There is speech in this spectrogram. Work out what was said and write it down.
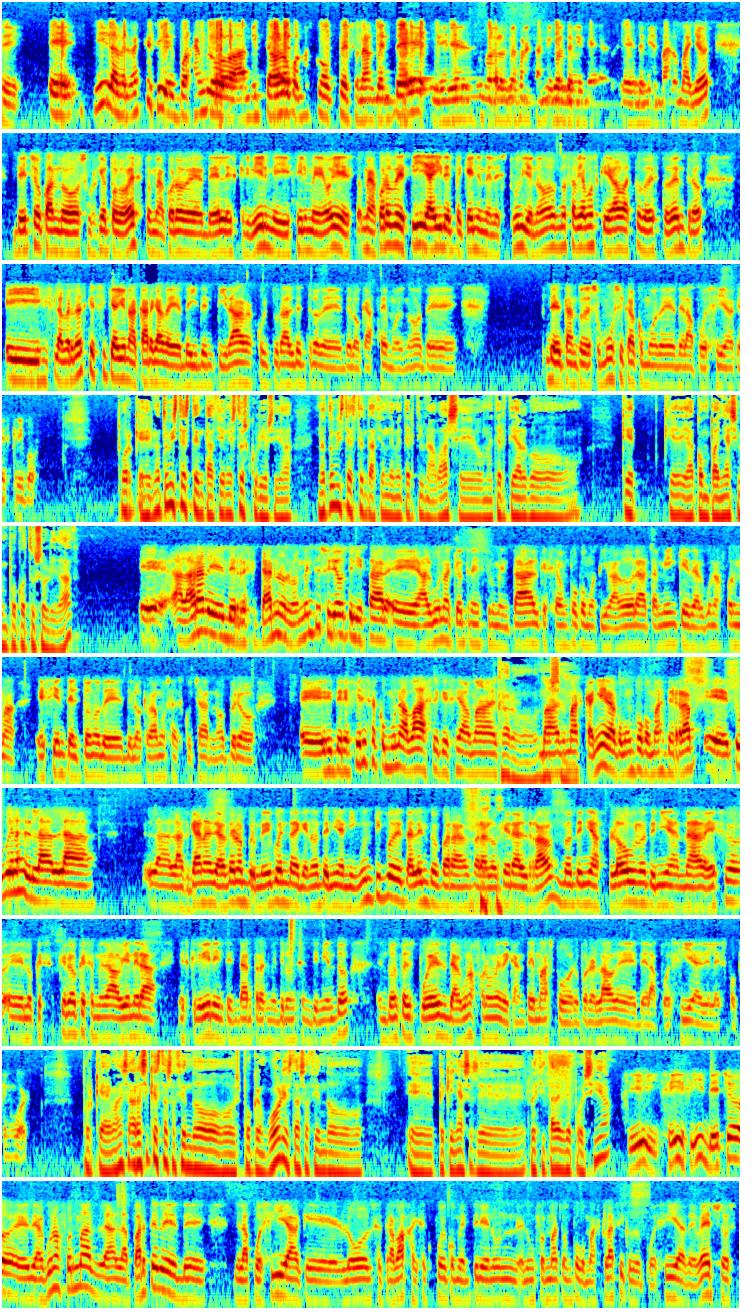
Sí. Eh, sí, la verdad es que sí. Por ejemplo, a mi lo conozco personalmente, es uno de los mejores amigos de mi, eh, de mi hermano mayor. De hecho, cuando surgió todo esto, me acuerdo de, él escribirme y decirme, oye, me acuerdo de ti ahí de pequeño en el estudio, ¿no? No sabíamos que llevabas todo esto dentro. Y la verdad es que sí que hay una carga de, identidad cultural dentro de, de, lo que hacemos, ¿no? De, de tanto de su música como de, la poesía que escribo. Porque no tuviste tentación, esto es curiosidad, ¿no tuviste tentación de meterte una base o meterte algo que, que acompañase un poco tu soledad? Eh, a la hora de, recitar, normalmente solía utilizar eh, alguna que otra instrumental que sea un poco motivadora, también que de alguna forma eh, siente el tono de, de, lo que vamos a escuchar, ¿no? Pero eh, si te refieres a como una base que sea más, más, más cañera, como un poco más de rap, eh, tuve la, la, las ganas de hacerlo, pero me di cuenta de que no tenía ningún tipo de talento para, para lo que era el rap, no tenía flow, no tenía nada de eso, eh, lo que creo que se me daba bien era escribir e intentar transmitir un sentimiento, entonces pues de alguna forma me decanté más por, por el lado de, de la poesía y del spoken word. Porque además ahora sí que estás haciendo spoken word y estás haciendo eh, pequeñas eh, recitales de poesía. Sí, sí, sí. De hecho, eh, de alguna forma, la, parte de, de, la poesía que luego se trabaja y se puede convertir en un, formato un poco más clásico de poesía, de versos,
